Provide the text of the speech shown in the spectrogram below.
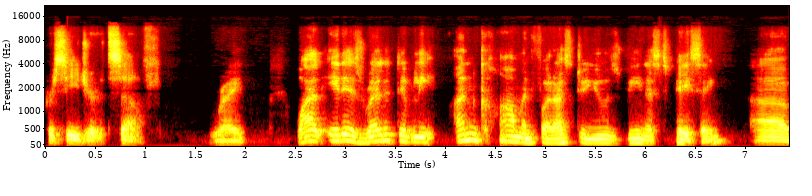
procedure itself? Right. While it is relatively uncommon for us to use venous pacing, uh,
